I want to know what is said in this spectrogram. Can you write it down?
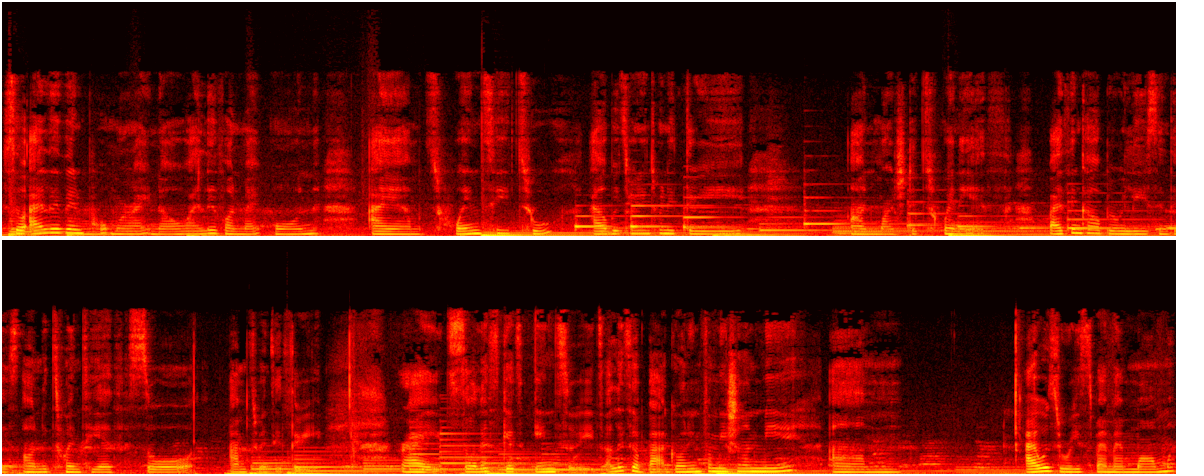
so I live in Portmore right now. I live on my own. I am 22. I'll be turning 23 on March the 20th. But I think I'll be releasing this on the 20th. So I'm 23. Right, so let's get into it. A little background information on me. Um, I was raised by my mom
